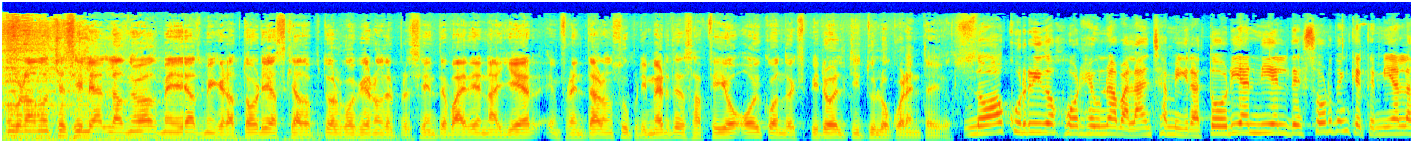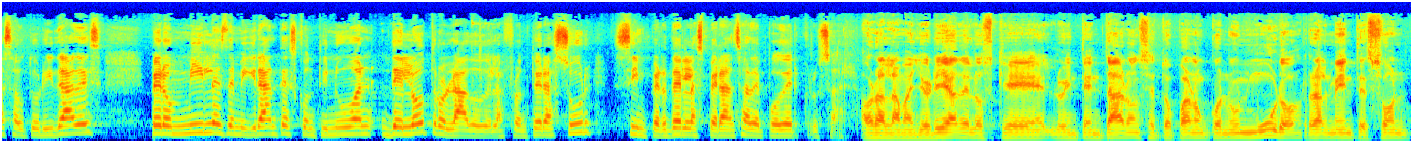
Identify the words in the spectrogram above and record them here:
Muy buenas noches, Silvia. Las nuevas medidas migratorias que adoptó el gobierno del presidente Biden ayer enfrentaron su primer desafío hoy cuando expiró el título 42. No ha ocurrido, Jorge, una avalancha migratoria ni el desorden que temían las autoridades, pero miles de migrantes continúan del otro lado de la frontera sur sin perder la esperanza de poder cruzar. Ahora, la mayoría de los que lo intentaron se toparon con un muro, realmente son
